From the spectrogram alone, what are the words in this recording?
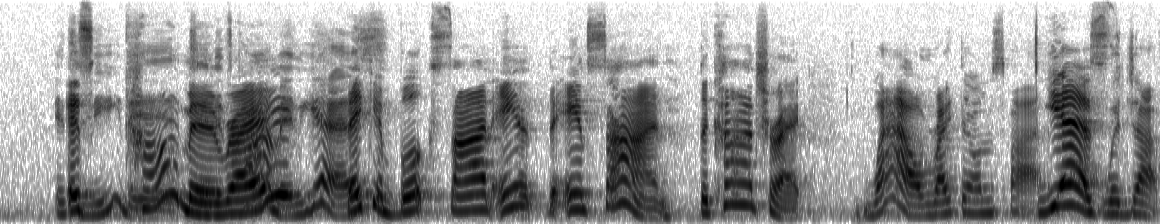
it's, needed, common, it's right? Common, yes. They can book, sign, and and sign the contract. Wow, right there on the spot. Yes. With job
